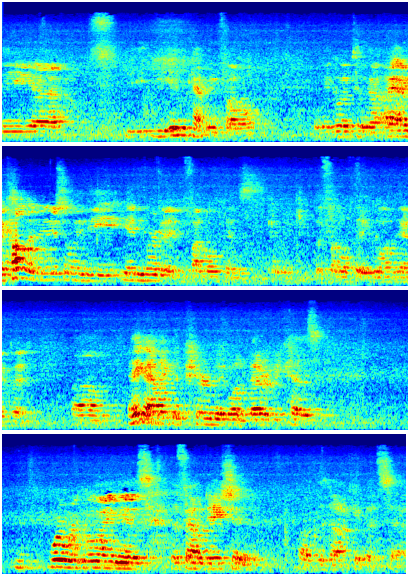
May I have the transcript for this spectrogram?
the, uh, the, the incoming funnel, and they go into the, I, I call it initially the inverted funnel because kind of keep the funnel thing going there, but um, I think I like the pyramid one better because where we're going is the foundation of the document set.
